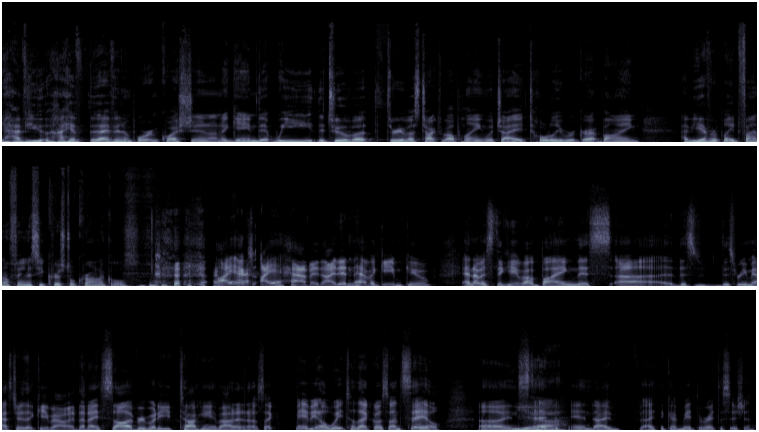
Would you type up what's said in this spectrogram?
have you? I have. I have an important question on a game that we, the two of us, three of us, talked about playing, which I totally regret buying. Have you ever played Final Fantasy Crystal Chronicles? I actually I haven't. I didn't have a GameCube, and I was thinking about buying this uh this this remaster that came out, and then I saw everybody talking about it, and I was like, maybe I'll wait till that goes on sale uh, instead. Yeah. And I I think I made the right decision.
